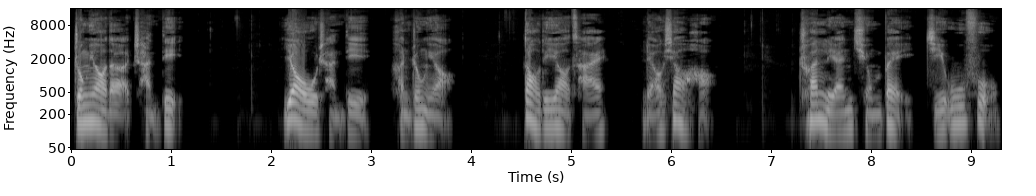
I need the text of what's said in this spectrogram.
中药的产地，药物产地很重要。道地药材疗效好，川连琼贝及乌附，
